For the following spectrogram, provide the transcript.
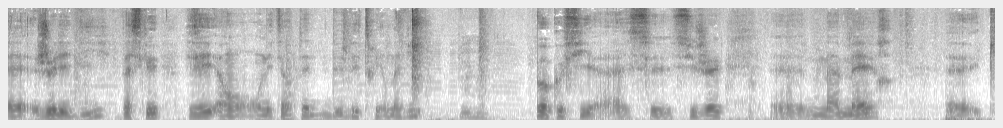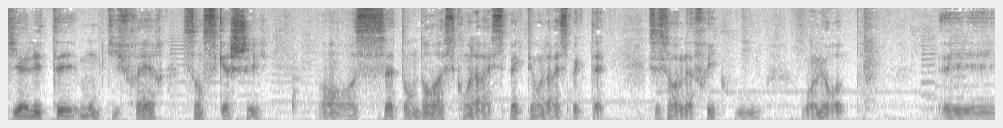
Euh, je l'ai dit parce que on, on était en train de détruire ma vie. Mhm. J'évoque aussi à, à ce sujet euh, ma mère qui allaitait mon petit frère sans se cacher, en, en s'attendant à ce qu'on la respecte et on la respectait, que ce soit en Afrique ou, ou en Europe. Et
